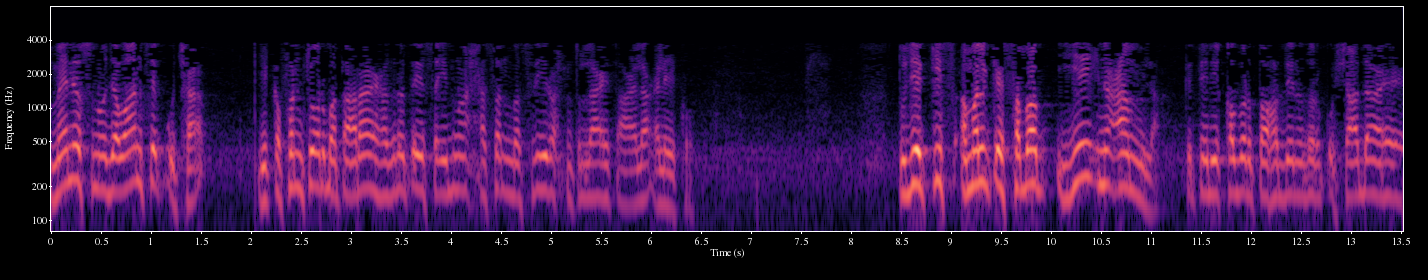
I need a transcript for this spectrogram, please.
میں نے اس نوجوان سے پوچھا، یہ کفن چور بتا رہا ہے حضرت سیدنا حسن بصری رحمت اللہ تعالی علیہ کو، تجھے کس عمل کے سبب یہ انعام ملا کہ تیری قبر تحد نظر کو شادہ ہے،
